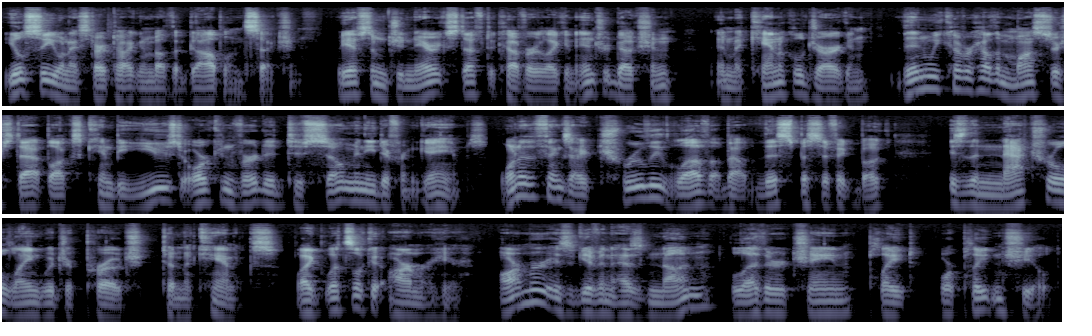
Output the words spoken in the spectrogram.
You'll see when I start talking about the goblin section. We have some generic stuff to cover, like an introduction and mechanical jargon. Then we cover how the monster stat blocks can be used or converted to so many different games. One of the things I truly love about this specific book is the natural language approach to mechanics. Like, let's look at armor here. Armor is given as none, leather, chain, plate, or plate and shield.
